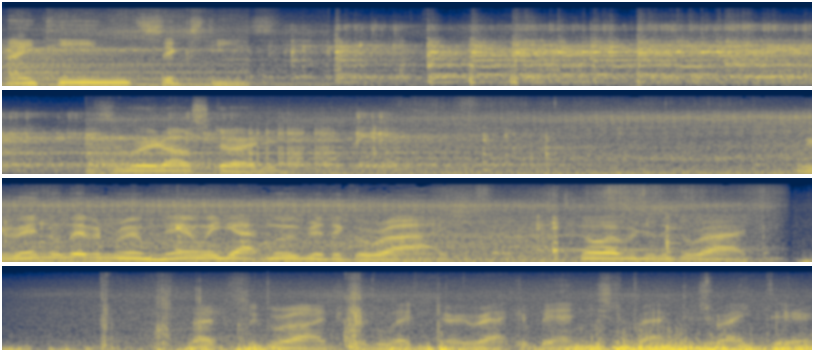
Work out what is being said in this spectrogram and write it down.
1960s. This is where it all started. We were in the living room, then we got moved to the garage. Let's go over to the garage. That's the garage where the legendary racquet band used to practice right there.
